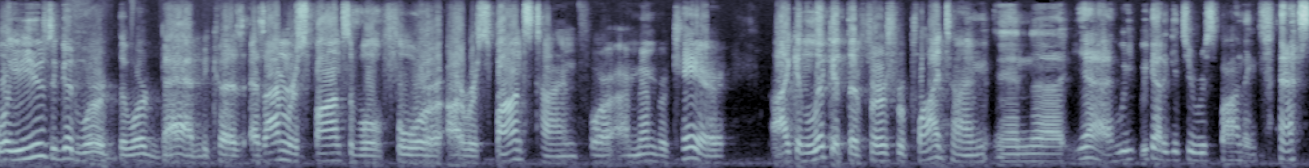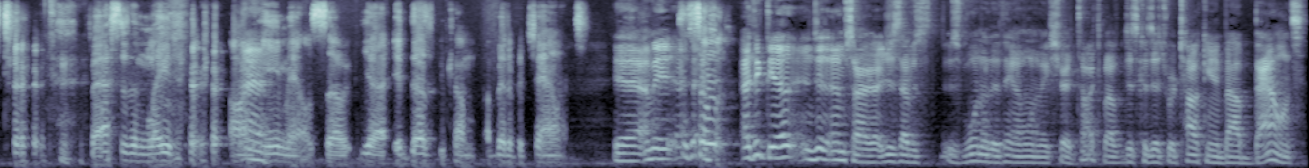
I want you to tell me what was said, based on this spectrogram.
Well, you used a good word, the word bad, because as I'm responsible for our response time for our member care, I can look at the first reply time and uh, yeah, we, we got to get you responding faster, faster than later on yeah. emails. So yeah, it does become a bit of a challenge. Yeah, I mean, so I, I think the other. I'm sorry, I just I was there's one other thing I want to make sure I talked about just because we're talking about balance,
